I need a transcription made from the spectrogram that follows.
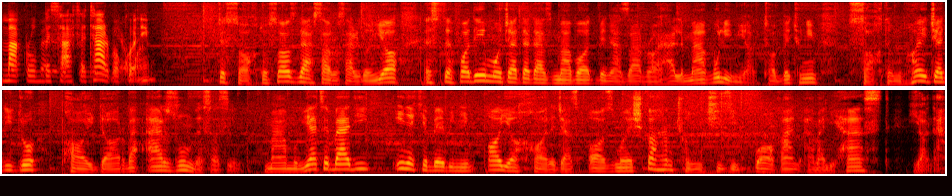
مقروم به صرفه تر بکنیم. ساخت و ساز در سراسر دنیا استفاده مجدد از مواد به نظر راه حل معقولی میاد تا بتونیم ساختمون های جدید رو پایدار و ارزون بسازیم. معمولیت بعدی اینه که ببینیم آیا خارج از آزمایشگاه هم چنین چیزی واقعا عملی هست یا نه.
